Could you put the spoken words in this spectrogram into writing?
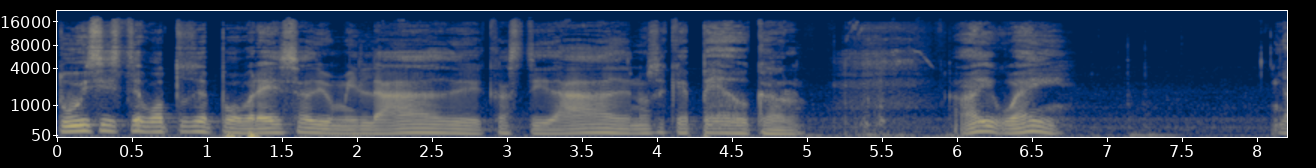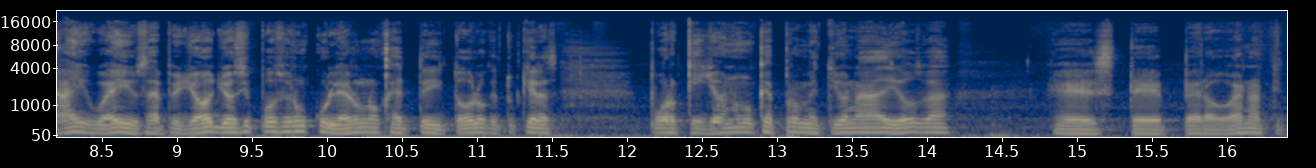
Tú hiciste votos de pobreza, de humildad, de castidad, de no sé qué pedo, cabrón. Ay, güey. Ay, güey, o sea, pero yo, yo sí puedo ser un culero, un ojete y todo lo que tú quieras. Porque yo nunca he prometido nada a Dios, va. Este, pero bueno, a ti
